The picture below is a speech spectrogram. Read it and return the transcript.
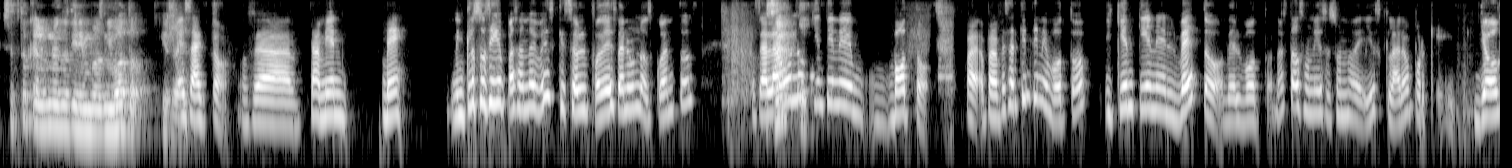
excepto que algunos no tienen voz ni voto. Exacto, o sea, también ve, incluso sigue pasando y ves que solo puede estar unos cuantos. O sea, la ONU, ¿quién tiene voto? Para, para, empezar, ¿quién tiene voto? ¿Y quién tiene el veto del voto? ¿no? Estados Unidos es uno de ellos, claro, porque yo,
